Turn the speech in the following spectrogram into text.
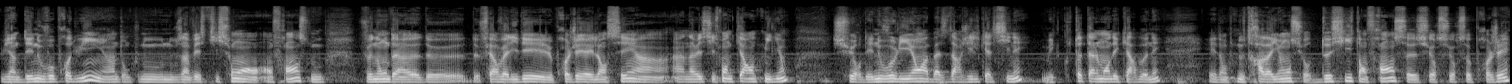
Eh bien, des nouveaux produits. hein. donc nous, nous investissons en, France. Nous venons de, faire valider, le projet est lancé, un, un investissement de 40 millions sur des nouveaux liants à base d'argile calcinée, mais totalement décarbonés. Et donc nous travaillons sur deux sites en France euh, sur, sur ce projet.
